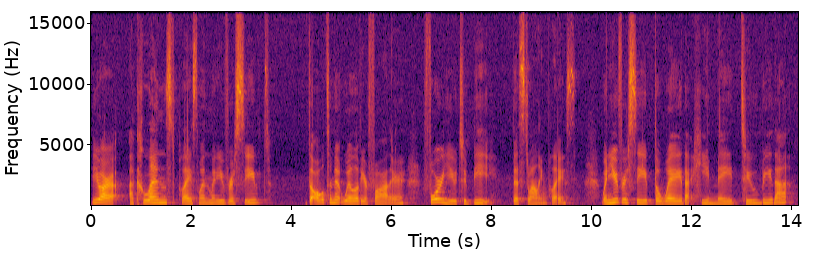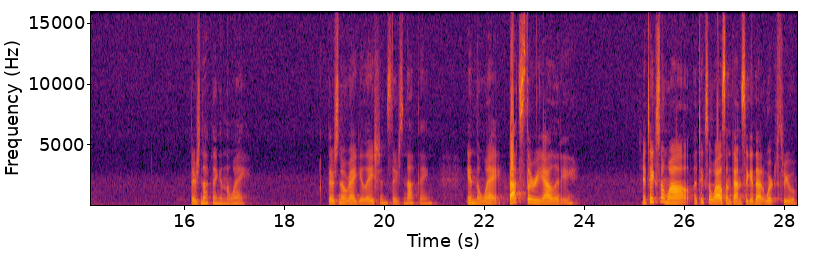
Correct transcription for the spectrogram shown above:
You are a cleansed place when, when you've received the ultimate will of your Father for you to be this dwelling place. When you've received the way that He made to be that, there's nothing in the way. There's no regulations, there's nothing in the way. That's the reality. It takes a while, it takes a while sometimes to get that worked through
